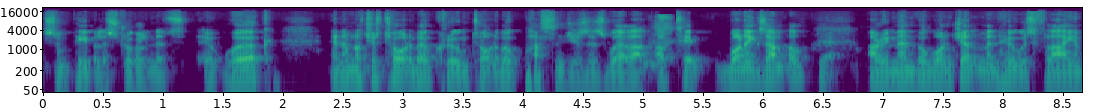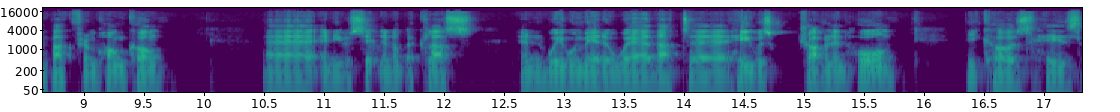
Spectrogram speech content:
Some people are struggling at, at work and I'm not just talking about crew, I'm talking about passengers as well. I'll, I'll take one example. Yeah. I remember one gentleman who was flying back from Hong Kong uh, and he was sitting in upper class, and we were made aware that uh, he was traveling home because his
